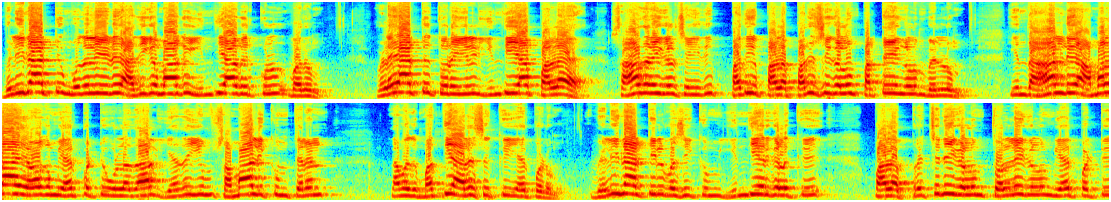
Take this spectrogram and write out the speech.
வெளிநாட்டு முதலீடு அதிகமாக இந்தியாவிற்குள் வரும். விளையாட்டுத் துறையில் இந்தியா பல சாதனைகள் செய்து பதி பல பரிசுகளும் பட்டயங்களும் வெல்லும். இந்த ஆண்டு அமலா யோகம் ஏற்பட்டு உள்ளதால் எதையும் சமாளிக்கும் திறன் நமது மத்திய அரசுக்கு ஏற்படும். வெளிநாட்டில் வசிக்கும் இந்தியர்களுக்கு பல பிரச்சனைகளும் தொல்லைகளும் ஏற்பட்டு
